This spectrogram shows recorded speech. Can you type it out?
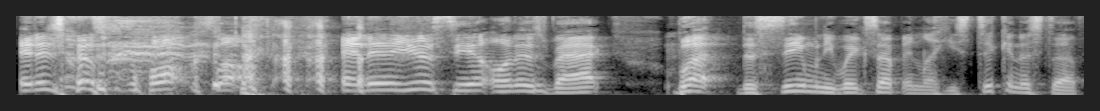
and it just walks off. And then you see it on his back. But the scene when he wakes up and like he's sticking to stuff.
